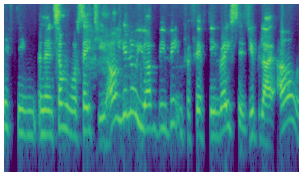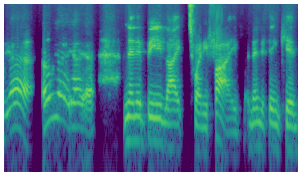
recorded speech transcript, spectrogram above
fifteen, and then someone will say to you, oh, you know, you haven't been beaten for fifteen races. You'd be like, oh yeah, oh yeah, yeah, yeah, and then it'd be like twenty-five, and then you're thinking,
